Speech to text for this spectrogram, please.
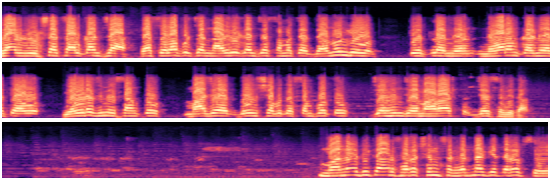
या रिक्षा चालकांच्या, या सोलापूरच्या नागरिकांच्या समस्या त्यातलं निवारण करण्यात यावं दोन शब्द संपवतो. जय हिंद, जय महाराष्ट्र, जय संविधान. मानवाधिकार संरक्षण संगठना के तरफ़ से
